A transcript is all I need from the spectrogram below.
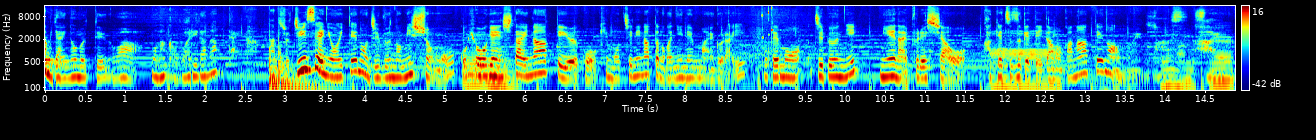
カみたいに飲むっていうのはもうなんか終わりだなみたいな。なんでしょう人生においての自分のミッションをこう表現したいなっていうこう気持ちになったのが2年前ぐらいとても自分に見えないプレッシャーをかけ続けていたのかなっていうのは思います。そうなんですね、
